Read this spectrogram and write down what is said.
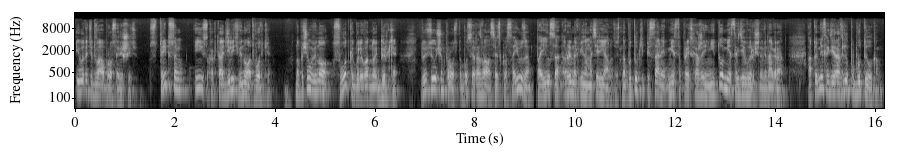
и вот эти два вопроса решить с трипсом и как-то отделить вино от водки. Но почему вино с водкой были в одной дырке? То есть все очень просто. После развала Советского Союза появился рынок виноматериала. То есть на бутылке писали место происхождения не то место, где выращен виноград, а то место, где разлил по бутылкам.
